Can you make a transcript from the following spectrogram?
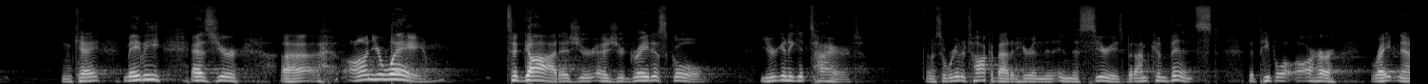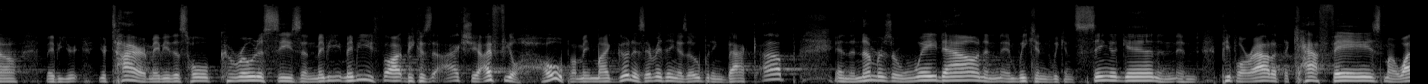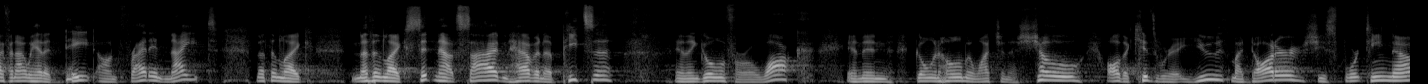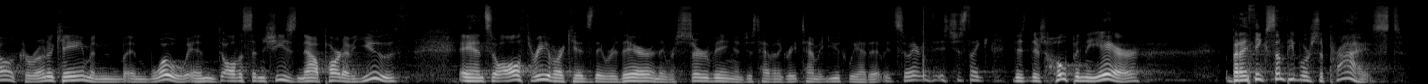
Okay? Maybe as you're uh, on your way to God as your, as your greatest goal, you're going to get tired. And so we're going to talk about it here in, the, in this series, but I'm convinced that people are right now, maybe you're, you're tired, maybe this whole corona season, maybe, maybe you thought, because actually I feel hope. I mean, my goodness, everything is opening back up and the numbers are way down and, and we, can, we can sing again and, and people are out at the cafes. My wife and I, we had a date on Friday night. Nothing like, nothing like sitting outside and having a pizza and then going for a walk and then going home and watching a show. All the kids were at youth. My daughter, she's 14 now. Corona came, and, and whoa, and all of a sudden she's now part of youth. And so all three of our kids, they were there and they were serving and just having a great time at youth. We had it. So it's just like there's hope in the air. But I think some people are surprised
